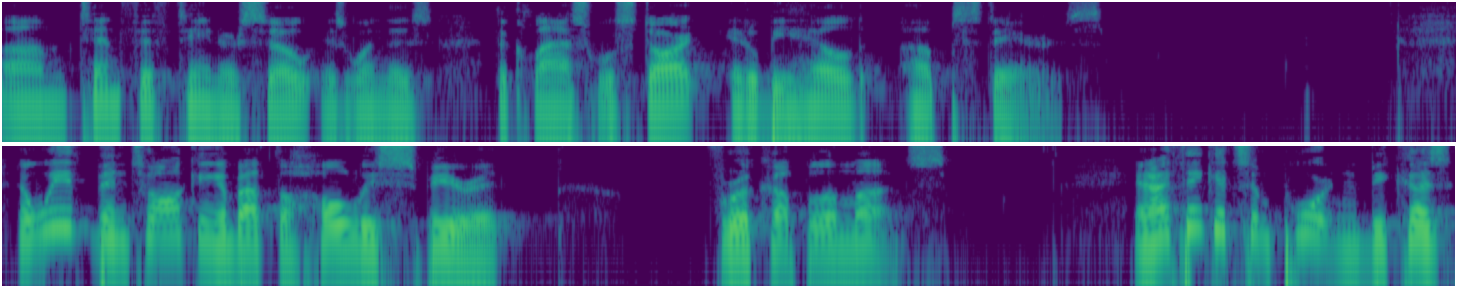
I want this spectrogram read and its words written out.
um, 10 15 or so is when this, the class will start. It'll be held upstairs. Now, we've been talking about the Holy Spirit for a couple of months. And I think it's important because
